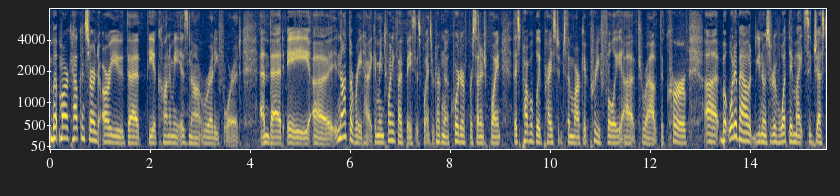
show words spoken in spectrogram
But Marc, how concerned are you that the economy is not ready for it, and that a uh, not the rate hike? I mean, 25 basis points. We're talking a quarter of percentage point that's probably priced into the market pretty fully uh, throughout the curve. Uh, but what about you know sort of what they might suggest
